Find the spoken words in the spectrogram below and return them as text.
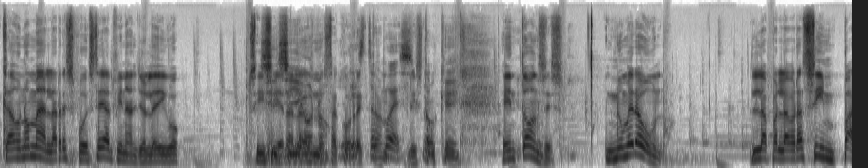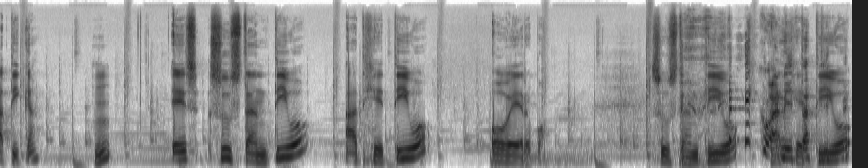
cada uno me da la respuesta y al final yo le digo si Sí, era sí la o no. respuesta correcta. Listo, o no. pues. Listo. Ok. Entonces, número uno. La palabra simpática ¿m? Es sustantivo, adjetivo o verbo. Sustantivo, adjetivo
